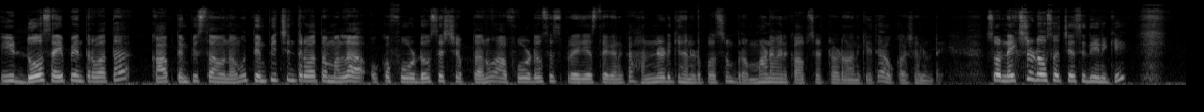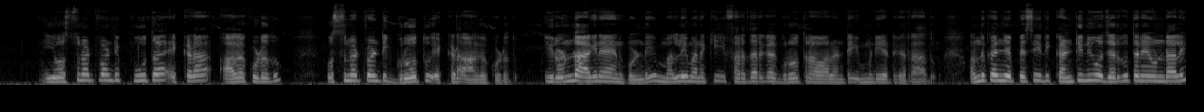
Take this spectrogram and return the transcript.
ఈ డోస్ అయిపోయిన తర్వాత కాపు తెంపిస్తూ ఉన్నాము. తెంపించిన తర్వాత మళ్ళీ ఒక ఫోర్ డోసెస్ చెప్తాను. ఆ ఫోర్ డోసెస్ స్ప్రే చేస్తే కనుక హండ్రెడ్కి హండ్రెడ్ పర్సెంట్ బ్రహ్మాండమైన కాపు సెట్ అవడానికి అయితే అవకాశాలు ఉంటాయి. సో నెక్స్ట్ డోస్ వచ్చేసి దీనికి. ఈ వస్తున్నటువంటి పూత ఎక్కడ ఆగకూడదు. వస్తున్నటువంటి గ్రోత్ ఎక్కడ ఆగకూడదు. ఈ రెండు ఆగినాయి అనుకోండి మళ్ళీ మనకి ఫర్దర్గా గ్రోత్ రావాలంటే ఇమ్మీడియట్గా రాదు. అందుకని చెప్పేసి ఇది కంటిన్యూ జరుగుతూనే ఉండాలి.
